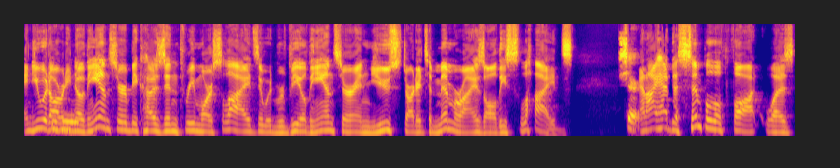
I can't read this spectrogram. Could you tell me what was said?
and you would already mm-hmm. know the answer because in three more slides, it would reveal the answer and you started to memorize all these slides. Sure. And I had the simple thought was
